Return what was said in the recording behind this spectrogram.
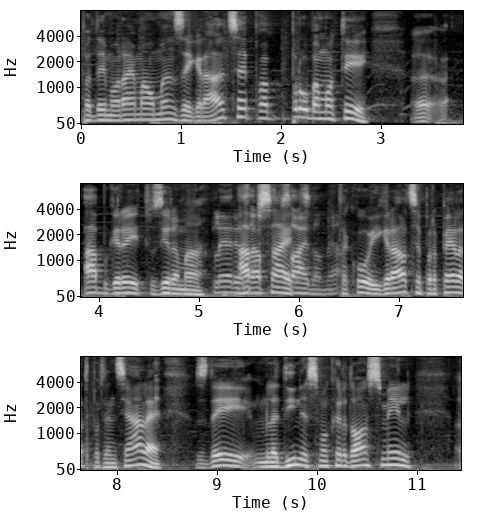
pa da je raje malo manj za igralce, pa probamo te. Uh, upgrade, oziroma upside, upsideom, ja. tako igralce pripeljati potencijale. Zdaj, mladine smo kar dosti imeli, uh,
